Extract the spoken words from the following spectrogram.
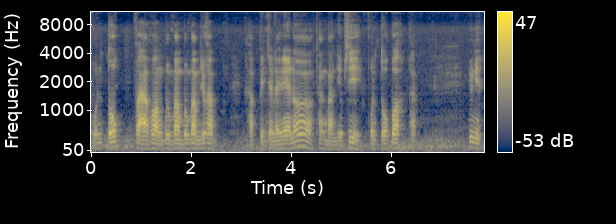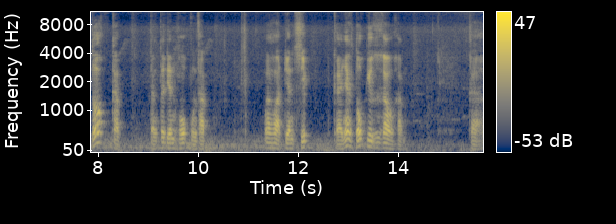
ฝนตกฝ่าห้องบึมบัมบึมบัมอยู่ครับ ครับเป็นจังไรแน่เนาะทางบ้านเอฟซีฝนตกบ่ครับอยู่นี่ตกครับตั้งแต่เดือนหกพุ่นครับ มาหอดเดือนสิบก็ยังตกอยู่คือเก่าครับ ครับ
